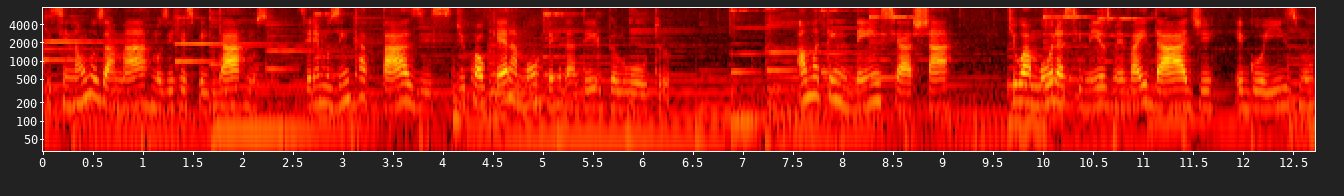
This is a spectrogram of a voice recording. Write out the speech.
que se não nos amarmos e respeitarmos, seremos incapazes de qualquer amor verdadeiro pelo outro. Há uma tendência a achar que o amor a si mesmo é vaidade, egoísmo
